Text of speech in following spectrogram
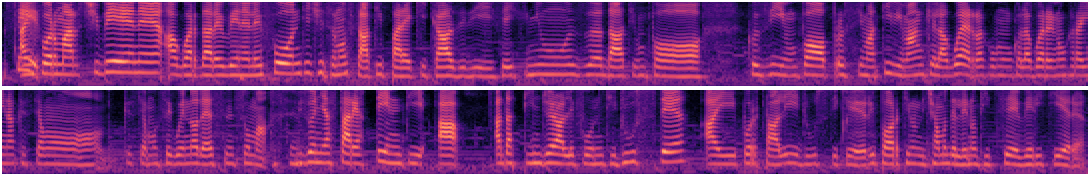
sì. a informarci bene, a guardare bene le fonti. Ci sono stati parecchi casi di fake news, dati un po' così, un po' approssimativi, ma anche la guerra, comunque la guerra in Ucraina che stiamo, che stiamo seguendo adesso. Insomma, sì. bisogna stare attenti a ad attingere alle fonti giuste, ai portali giusti che riportino diciamo delle notizie veritiere.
